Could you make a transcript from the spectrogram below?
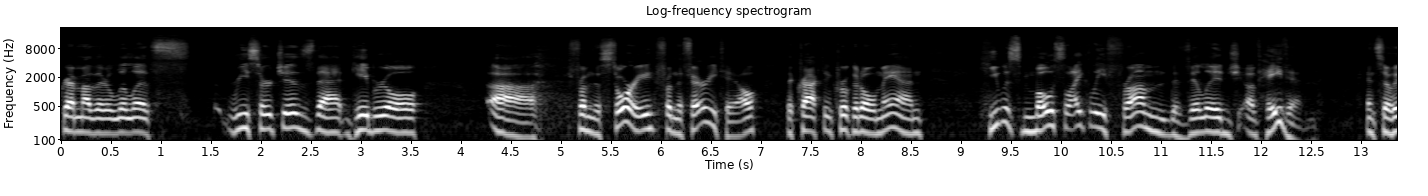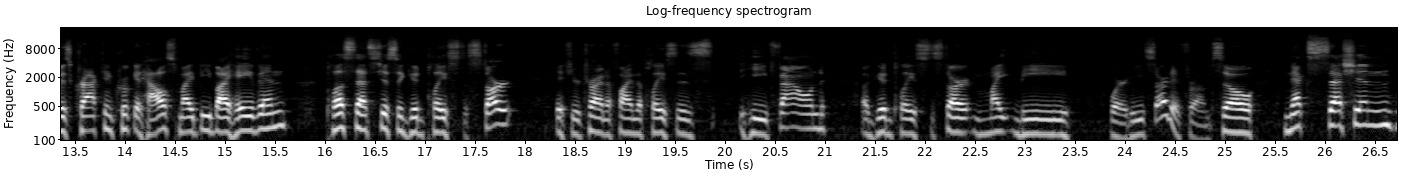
grandmother Lilith's researches that Gabriel, uh, from the story, from the fairy tale, the cracked and crooked old man, he was most likely from the village of Haven. And so his cracked and crooked house might be by Haven. Plus, that's just a good place to start. If you're trying to find the places he found, a good place to start might be where he started from. So, next session,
